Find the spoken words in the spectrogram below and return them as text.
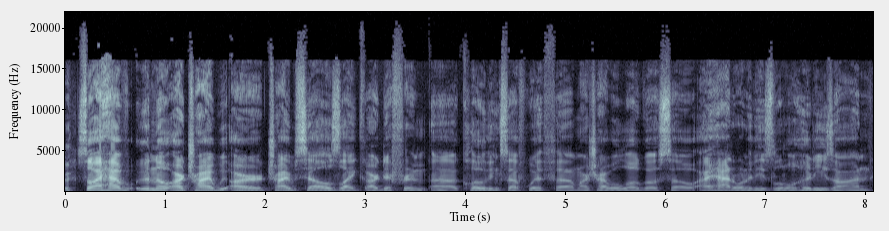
so I have you know our tribe our tribe sells like our different uh, clothing stuff with um, our tribal logo. So I had one of these little hoodies on,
